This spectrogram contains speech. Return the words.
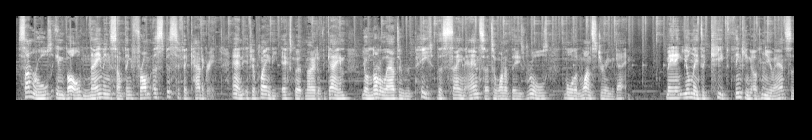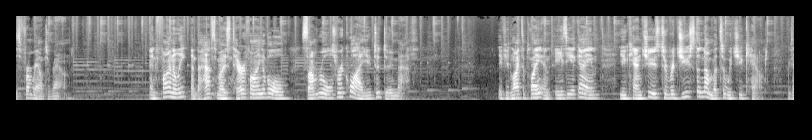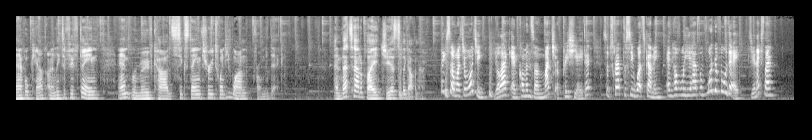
Some rules involve naming something from a specific category, and if you're playing the expert mode of the game, you're not allowed to repeat the same answer to one of these rules more than once during the game, meaning you'll need to keep thinking of new answers from round to round. And finally, and perhaps most terrifying of all, some rules require you to do math. If you'd like to play an easier game, you can choose to reduce the number to which you count. For example, count only to 15 and remove cards 16 through 21 from the deck. And that's how to play Cheers to the Governor. Thanks so much for watching. Your like and comments are much appreciated. Subscribe to see what's coming and hopefully you have a wonderful day. See you next time.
